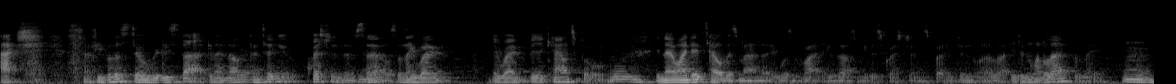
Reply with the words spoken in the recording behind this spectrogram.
actually. Some people are still really stuck and they're not Yeah. continuing questioning themselves, and they won't they won't be accountable. Mm. You know, I did tell this man that it wasn't right that he was asking me these questions, but he didn't want to. Le- he didn't want to learn from me. Mm.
